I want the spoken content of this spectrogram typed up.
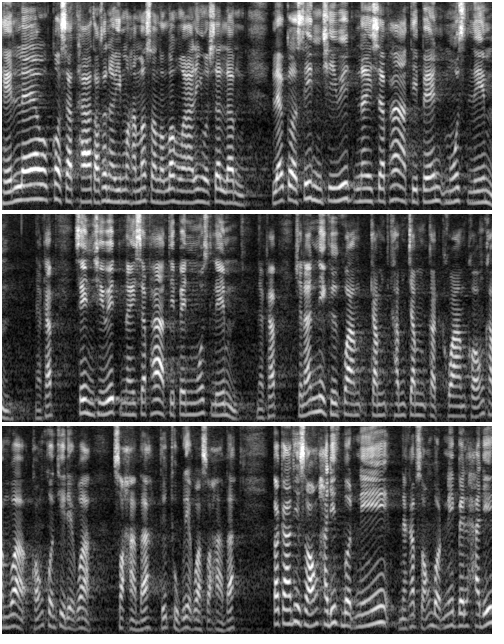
เห็นแล้วก็ศรัทธาต่อท่านนบีมุฮัมมัดสัลลัลลอฮุอะลัยฮิวะสัลลัมแล้วก็สิ้นชีวิตในสภาพที่เป็นมุสลิมนะครับสิ้นชีวิตในสภาพที่เป็นมุสลิมนะครับฉะนั้นนี่คือความคำคำจำกัดความของคำว่าของคนที่เรียกว่าสหาบะหรือถูกเรียกว่าสหาบะ ประการที่สองฮะดิษบทนี้นะครับสองบทนี้เป็นฮะดิษ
